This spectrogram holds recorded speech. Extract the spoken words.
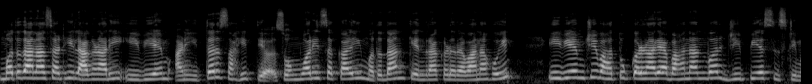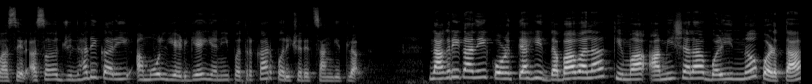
मतदानासाठी लागणारी ईव्हीएम आणि इतर साहित्य सोमवारी सकाळी मतदान केंद्राकडे रवाना होईल. ईव्हीएमची वाहतूक करणाऱ्या वाहनांवर जीपीएस सिस्टीम असेल असं जिल्हाधिकारी अमोल येडगे यांनी पत्रकार परिषदेत सांगितलं. नागरिकांनी कोणत्याही दबावाला किंवा आमिषाला बळी न पडता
